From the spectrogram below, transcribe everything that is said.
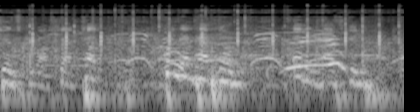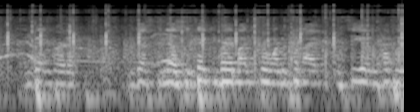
Jens Karashak, Chuck, Quindan Hatham, Evan Haskin, and Ben Burdick, and Justin Nielsen. Thank you very much for a wonderful night. We'll see you hopefully.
